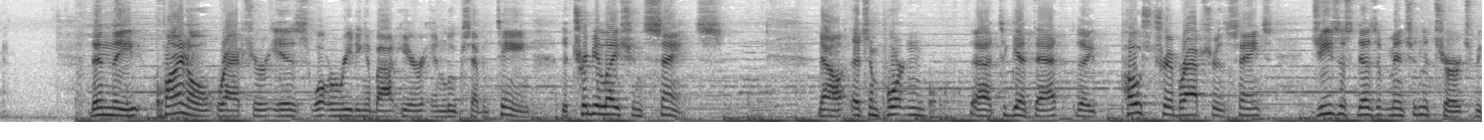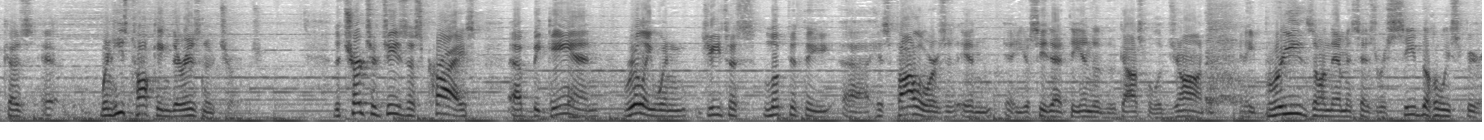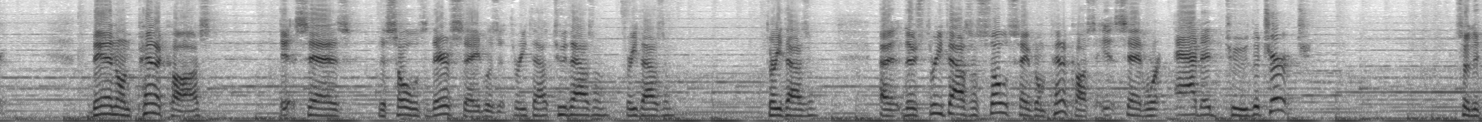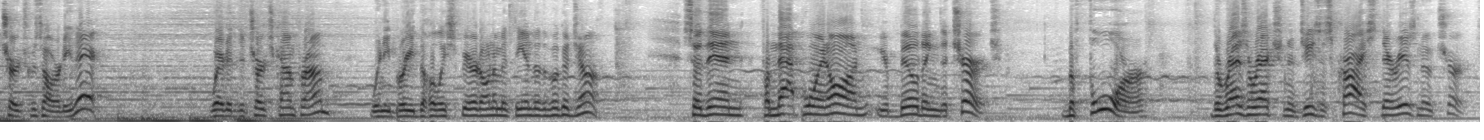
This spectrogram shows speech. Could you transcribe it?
Then the final rapture is what we're reading about here in Luke 17 the tribulation saints. Now, it's important uh, to get that. The post trib rapture of the saints, Jesus doesn't mention the church because uh, when he's talking, there is no church. The church of Jesus Christ uh, began really when Jesus looked at the uh, his followers, and uh, you'll see that at the end of the Gospel of John, and he breathes on them and says, Receive the Holy Spirit. Then on Pentecost, it says the souls there saved, was it 3,000, 2,000, 3,000? 3,000? Uh, there's 3,000 souls saved on Pentecost. It said were added to the church. So the church was already there. Where did the church come from? When he breathed the Holy Spirit on him at the end of the book of John. So then, from that point on, you're building the church. Before the resurrection of Jesus Christ, there is no church.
